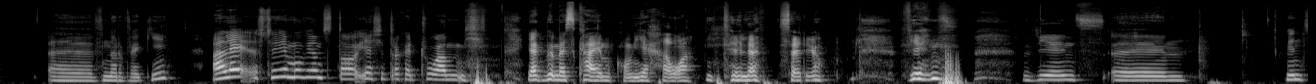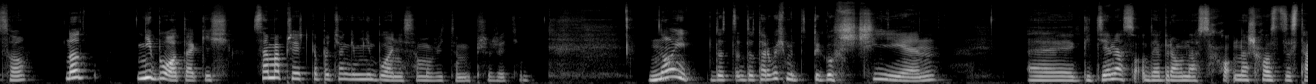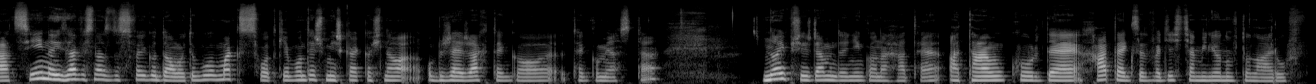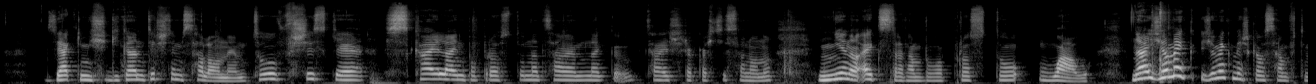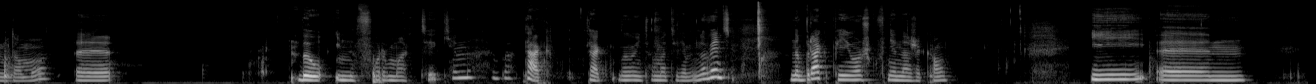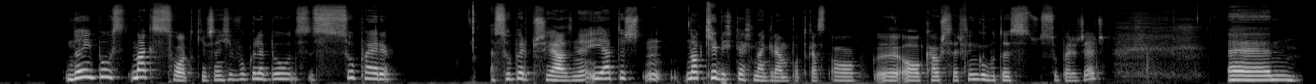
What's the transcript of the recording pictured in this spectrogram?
e, w Norwegii. Ale szczerze mówiąc, to ja się trochę czułam, jakbym SKM-ką jechała i tyle, serio. Więc, więc, więc co? No, nie było to jakieś. Sama przejeżdżka pociągiem nie była niesamowitym przeżyciem. No i dot- dotarłyśmy do tego Szcien, e, gdzie nas odebrał nas, nasz host ze stacji, no i zawiózł nas do swojego domu. I to było maks słodkie, bo on też mieszka jakoś na obrzeżach tego, tego miasta. No i przyjeżdżamy do niego na chatę, a tam, kurde, chatek za 20 milionów dolarów. Z jakimś gigantycznym salonem. Tu wszystkie skyline po prostu na, całym, na całej szerokości salonu. Nie no, ekstra tam było, po prostu wow. No a ziomek, ziomek mieszkał sam w tym domu. Y, był informatykiem chyba? Tak, tak, był informatykiem. No więc no brak pieniążków nie narzekał. I no i był maks słodki, w sensie w ogóle był super super przyjazny i ja też, no kiedyś też nagram podcast o, y, o couchsurfingu, bo to jest super rzecz.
